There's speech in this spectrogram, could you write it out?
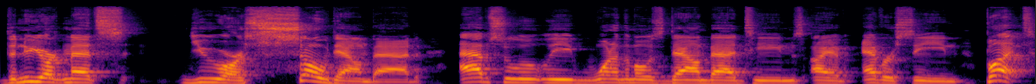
the New York Mets, you are so down bad. Absolutely one of the most down bad teams I have ever seen. But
